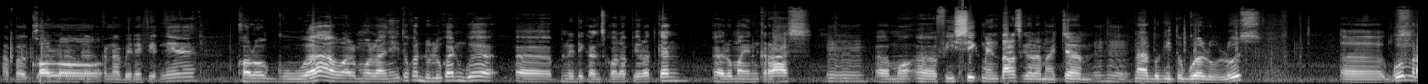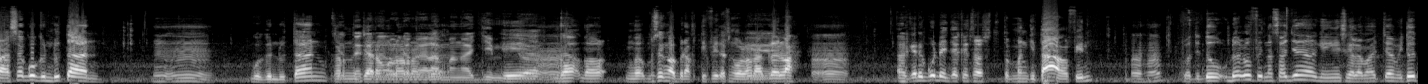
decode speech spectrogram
Apa gara-gara Kalau- kena benefitnya? kalau gua awal mulanya itu kan dulu kan gue pendidikan sekolah pilot kan eh, lumayan keras. Mm-mm. Eh, mau eh, fisik, mental segala macam. Mhm. Nah begitu gua lulus, eh gue merasa gue gendutan. Mm-mm. Gue gendutan karena jarang karena olahraga. lama nggak gym gitu. Iya, nggak nggak nggak, maksudnya nggak beraktivitas nggak olahraga Iya. lah. Heeh. Akhirnya gue diajakin salah satu teman kita Alvin. Aha. Waktu itu udah lo fitness aja gini segala macam. Itu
